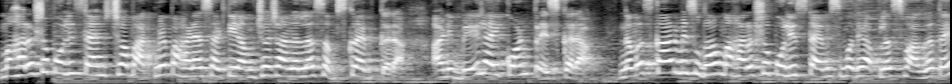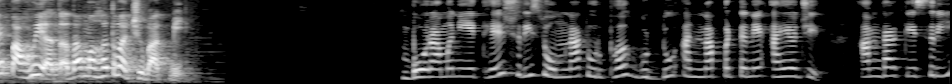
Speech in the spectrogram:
महाराष्ट्र पोलीस टाइम्सच्या बातम्या पाहण्यासाठी आमच्या चॅनलला सबस्क्राईब करा आणि बेल आयकॉन प्रेस करा. नमस्कार मी सुद्धा महाराष्ट्र पोलीस टाइम्समध्ये आपलं स्वागत आहे. पाहूयात आता महत्वाची बातमी. बोरामणी येथे श्री सोमनाथ उर्फ गुड्डू अण्णा पट्टणे आयोजित आमदार केसरी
